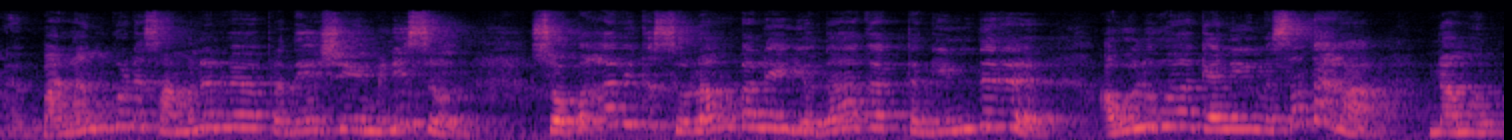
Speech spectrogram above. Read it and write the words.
බලංගොඩ සමනලව ප්‍රදේශයේ මිනිසුන් ස්වභාවික සුළම් බලය යොදාගත්ත ගින්දර අවුලුවා ගැනීම සඳහා නමුත්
